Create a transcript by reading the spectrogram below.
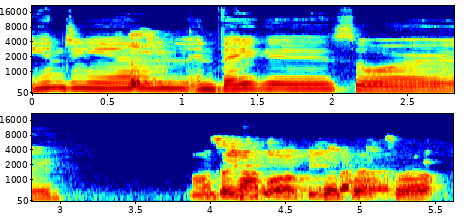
MGM in Vegas or On So you top of wanna the pickup truck.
